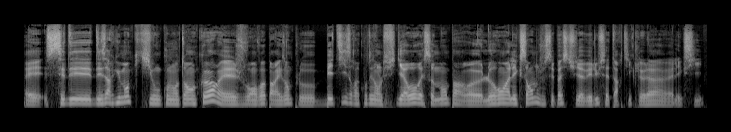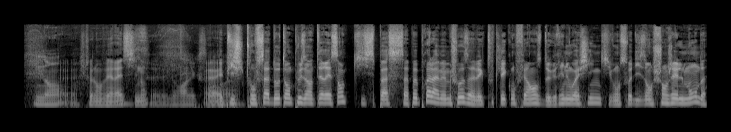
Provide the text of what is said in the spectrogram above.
Et c'est des, des arguments qui- qu'on entend encore, et je vous renvoie par exemple aux bêtises racontées dans le Figaro récemment par euh, Laurent Alexandre. Je sais pas si tu avais lu cet article-là, Alexis. Non. Euh, je te l'enverrai sinon. Laurent Alexandre. Euh, et puis je trouve ça d'autant plus intéressant qu'il se passe à peu près la même chose avec toutes les conférences de greenwashing qui vont soi-disant changer le monde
